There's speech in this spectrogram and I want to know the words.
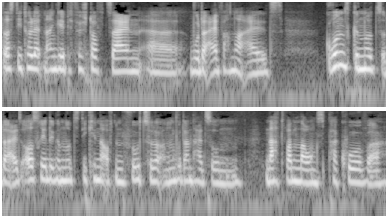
dass die Toiletten angeblich verstopft seien, äh, wurde einfach nur als Grund genutzt oder als Ausrede genutzt, die Kinder auf den Flur zu locken, wo dann halt so ein Nachtwanderungsparcours war.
